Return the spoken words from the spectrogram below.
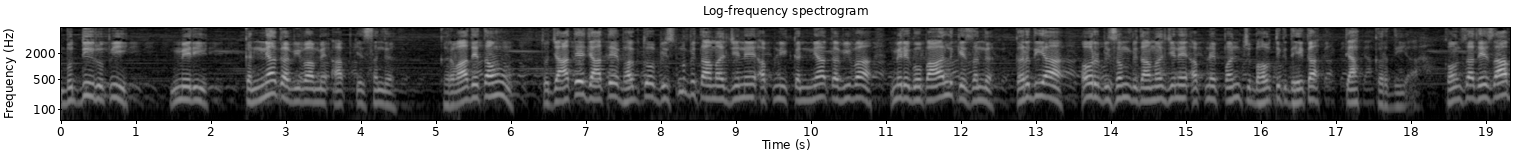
बुद्धि रूपी मेरी कन्या का विवाह में आपके संग करवा देता हूँ। तो जाते जाते भक्तों विष्णु पितामह जी ने अपनी कन्या का विवाह मेरे गोपाल के संग कर दिया और विषम पितामह जी ने अपने पंच भौतिक देह का त्याग कर दिया। कौन सा देह साहब?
